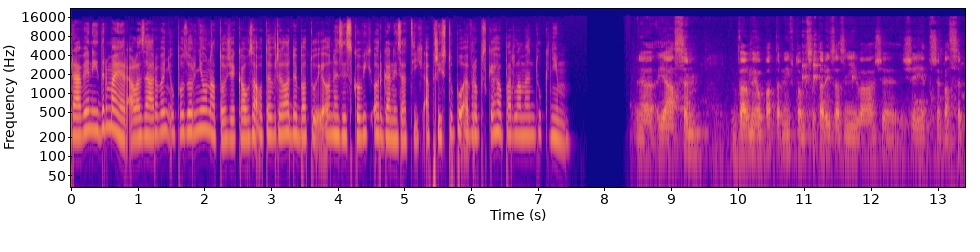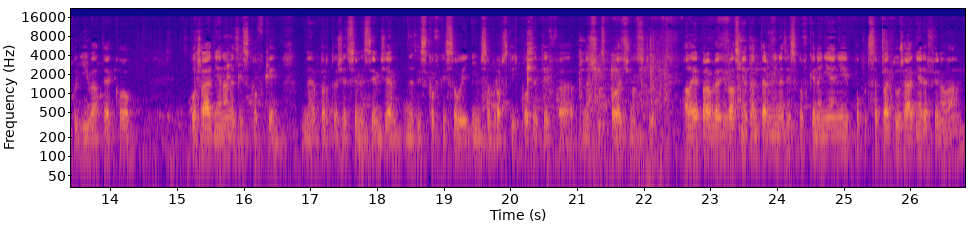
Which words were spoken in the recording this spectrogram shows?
Právě Niedermayer ale zároveň upozornil na to, že kauza otevřela debatu i o neziskových organizacích a přístupu Evropského parlamentu k nim. Já jsem velmi opatrný v tom, co tady zaznívá, že, že je třeba se podívat jako pořádně na neziskovky, protože si myslím, že neziskovky jsou jedním z obrovských pozitiv eh, naší společnosti. Ale je pravda, že vlastně ten termín neziskovky není ani, pokud se pletu, řádně definován.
